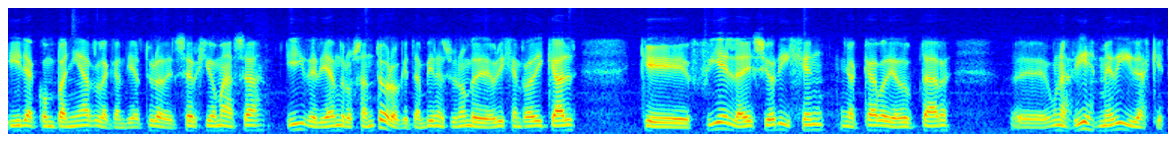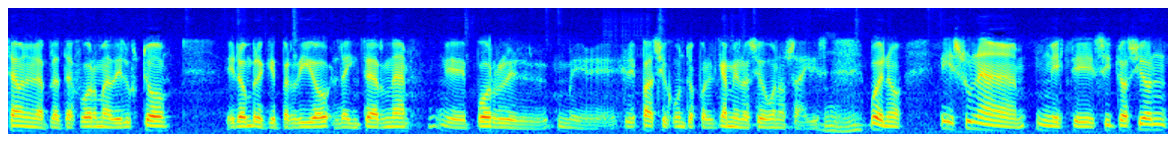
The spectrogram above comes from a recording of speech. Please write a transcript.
ir a acompañar la candidatura de Sergio Massa y de Leandro Santoro, que también es un hombre de origen radical, que fiel a ese origen acaba de adoptar eh, unas 10 medidas que estaban en la plataforma de Lustó, el hombre que perdió la interna eh, por eh, el, espacio Juntos por el Cambio en la Ciudad de Buenos Aires. Bueno, es una este, situación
